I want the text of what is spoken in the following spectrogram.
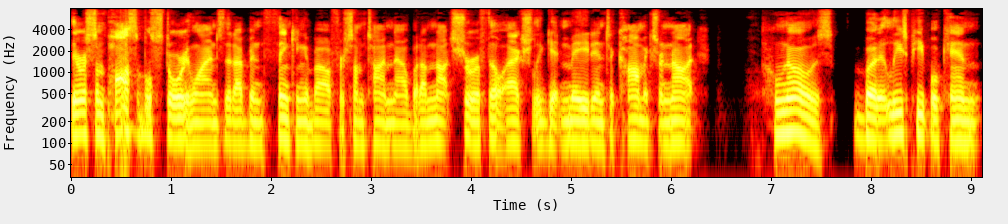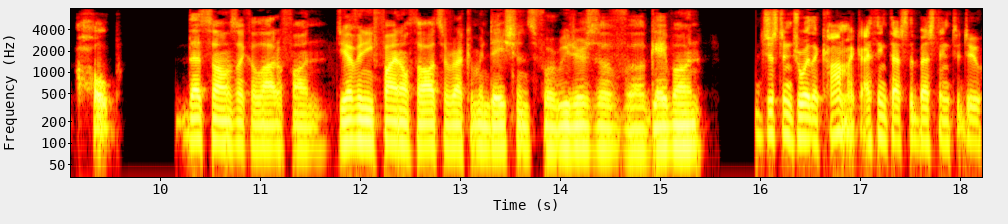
There are some possible storylines that I've been thinking about for some time now, but I'm not sure if they'll actually get made into comics or not. Who knows? But at least people can hope. That sounds like a lot of fun. Do you have any final thoughts or recommendations for readers of uh, Gabon? Just enjoy the comic. I think that's the best thing to do.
